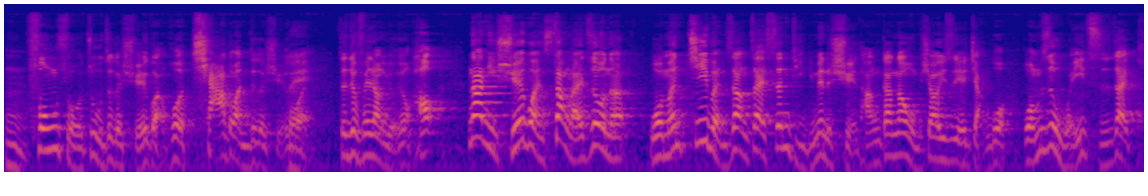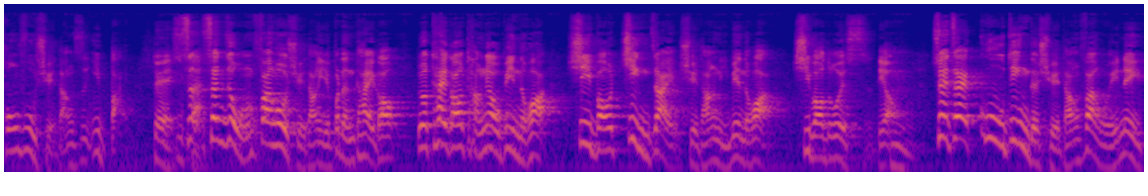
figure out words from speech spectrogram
嗯，封锁住这个血管或掐断这个血管，这就非常有用。好。那你血管上来之后呢？我们基本上在身体里面的血糖，刚刚我们肖医师也讲过，我们是维持在空腹血糖是一百，对，甚甚至我们饭后血糖也不能太高。如果太高，糖尿病的话，细胞浸在血糖里面的话，细胞都会死掉。嗯，所以在固定的血糖范围内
